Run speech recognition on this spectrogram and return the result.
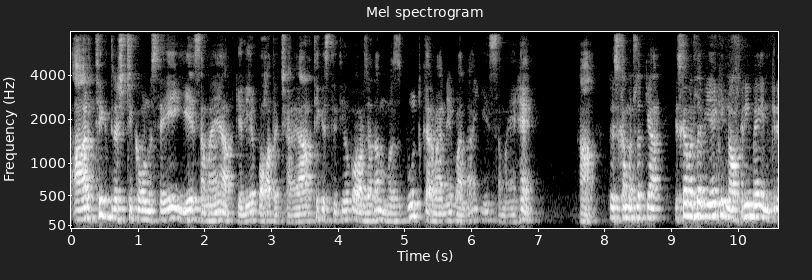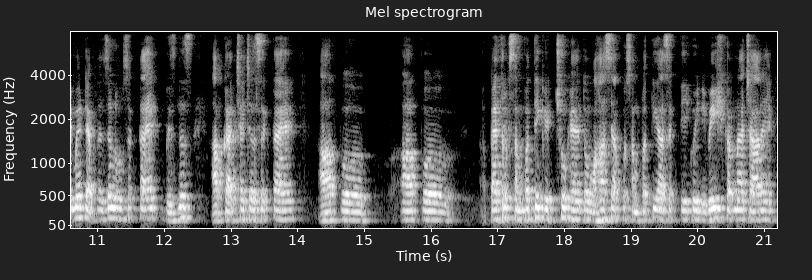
आर्थिक दृष्टिकोण से ये समय आपके लिए बहुत अच्छा है। आर्थिक स्थितियों को और ज़्यादा मज़बूत करवाने वाला ये समय है। हाँ तो इसका मतलब क्या? इसका मतलब ये है कि नौकरी में इंक्रीमेंट अप्रेजल हो सकता है बिज़नेस आपका अच्छा चल सकता है। आप आप पैतृक संपत्ति के इच्छुक हैं तो वहाँ से आपको संपत्ति आ सकती है। कोई निवेश करना चाह रहे हैं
